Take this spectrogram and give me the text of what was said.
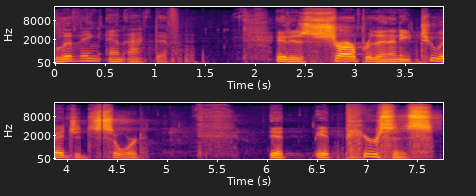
living and active. It is sharper than any two edged sword. It, it pierces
